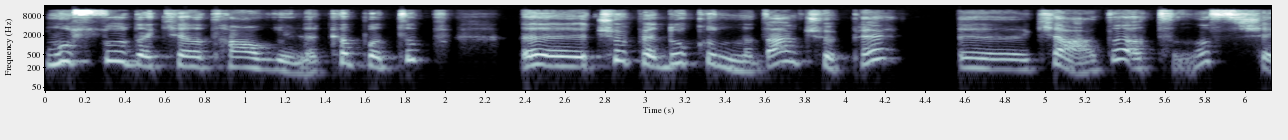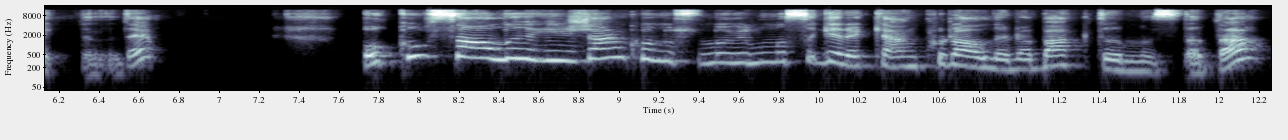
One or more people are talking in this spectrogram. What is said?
musluğu da kağıt havluyla kapatıp e, çöpe dokunmadan çöpe e, kağıdı atınız şeklinde. Okul sağlığı hijyen konusunda uyulması gereken kurallara baktığımızda da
